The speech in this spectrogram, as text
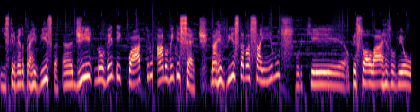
e escrevendo para revista ah, de 94 a 97. Na revista nós saímos porque o pessoal lá resolveu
